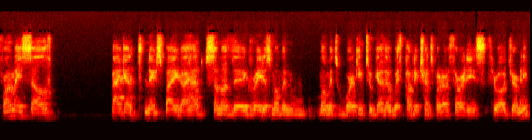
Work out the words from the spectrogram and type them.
for myself back at nextbike i had some of the greatest moment moments working together with public transport authorities throughout germany.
